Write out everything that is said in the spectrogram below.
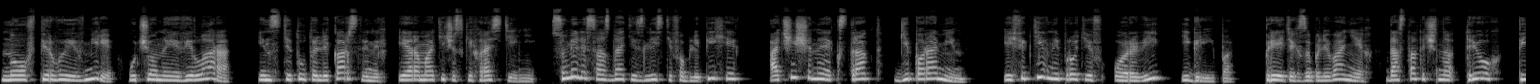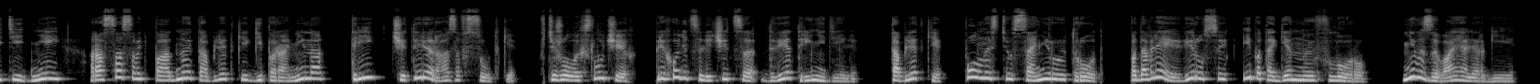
Но впервые в мире ученые Вилара Института лекарственных и ароматических растений сумели создать из листьев облепихи очищенный экстракт гипарамин, эффективный против ОРВИ и гриппа. При этих заболеваниях достаточно 3-5 дней рассасывать по одной таблетке гипарамина 3-4 раза в сутки. В тяжелых случаях приходится лечиться 2-3 недели. Таблетки полностью санируют рот, подавляя вирусы и патогенную флору, не вызывая аллергии.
